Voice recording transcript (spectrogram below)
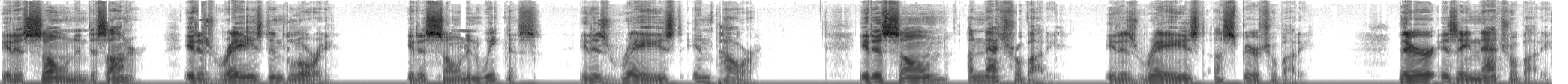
It is sown in dishonor, it is raised in glory. It is sown in weakness, it is raised in power. It is sown a natural body. It is raised a spiritual body. There is a natural body,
